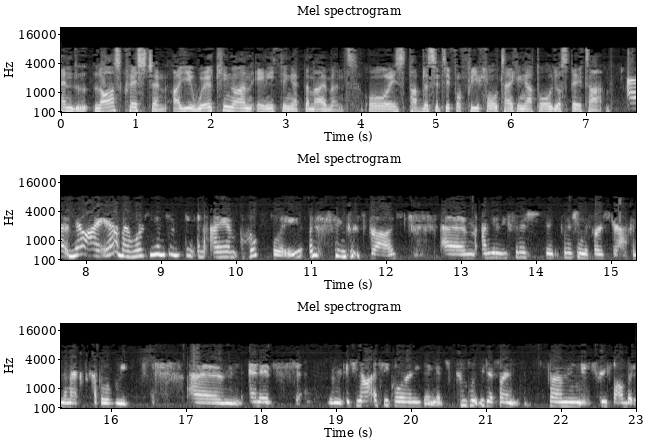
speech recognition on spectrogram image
and last question: Are you working on anything at the moment, or is publicity for Freefall taking up all your spare time? Uh, no, I am. I'm working on something, and I am hopefully, fingers crossed, um, I'm going to be finished finishing the first draft in the next couple of weeks. Um, and it's it's not a sequel or anything. It's completely different from Freefall, but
